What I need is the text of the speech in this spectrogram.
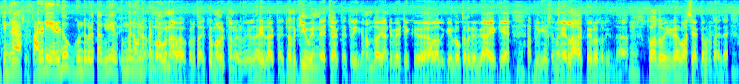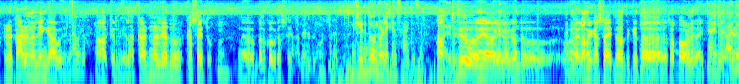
ಏಕೆಂದ್ರೆ ಆಲ್ರೆಡಿ ಎರಡು ಗುಂಡುಗಳು ತಗಲಿ ಅದು ತುಂಬಾ ನೋವನ್ನ ಪಡ್ತಾ ನೋವು ನಾವು ಪಡ್ತಾ ಇತ್ತು ಮಲಗ್ತಾನೂ ಇರಲಿಲ್ಲ ಇದಾಗ್ತಾ ಇತ್ತು. ಅದು ಕ್ಯೂ ಇನ್ನು ಹೆಚ್ಚಾಗ್ತಾ ಇತ್ತು. ಈಗ ನಮ್ದು ಆಂಟಿಬಯೋಟಿಕ್ ಅದಕ್ಕೆ ಲೋಕಲ್ ಗಾಯಕ್ಕೆ ಅಪ್ಲಿಕೇಶನ್ ಎಲ್ಲ ಆಗ್ತಾ ಇರೋದ್ರಿಂದ ಸೊ ಅದು ಈಗ ವಾಸಿ ಆಗ್ತಾ ಬರ್ತಾ ಇದೆ. ಬಟ್ ಕಾಡಿನಲ್ಲಿ ಹಿಂಗೆ ಆಗೋದಿಲ್ಲ. ಆಗ್ತಿರ್ಲಿಲ್ಲ. ಕಾಡಿನಲ್ಲಿ ಅದು ಕಷ್ಟ ಇತ್ತು. ಬದುಕೋದು ಕಷ್ಟ ಇತ್ತು. ಹಿಡಿದು ಒಂದು ಒಳ್ಳೆ ಕೆಲಸ ಆಯ್ತು ಸರ್. ಹಾಂ ಹಿಡಿದಿದ್ದು ಇವಾಗ ಒಂದು ನಮಗೆ ಕಷ್ಟ ಆಯಿತು ಅದಕ್ಕೆ ಸ್ವಲ್ಪ ಒಳ್ಳೇದಾಯ್ತು ಇದು. ಅದು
